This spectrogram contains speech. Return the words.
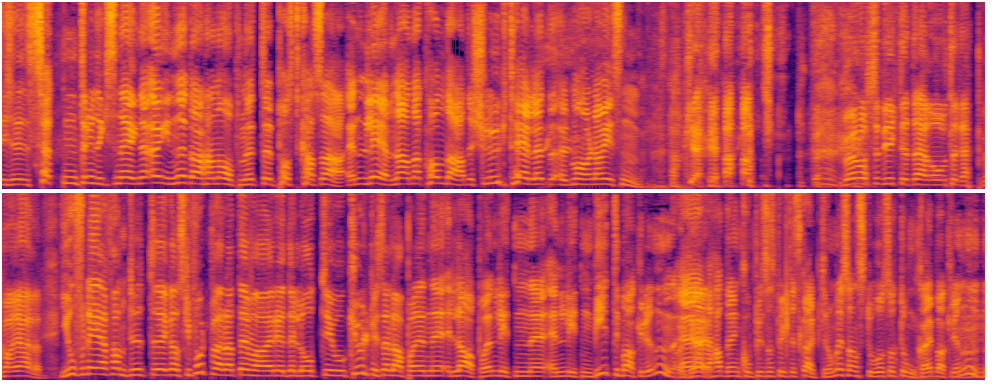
17 trodde ikke sine egne øyne da han åpnet postkassa. En levende anakonda hadde slukt hele morgenavisen. Ok, ja. Men hvordan gikk dette her over til rappekarrieren? Jo, for det jeg fant ut eh, ganske fort, var at det, var, det låt jo kult hvis jeg la på en, la på en, liten, en liten bit i bakgrunnen. Okay. Jeg hadde en kompis som spilte skarptrommer, så han sto og så dunka i bakgrunnen.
